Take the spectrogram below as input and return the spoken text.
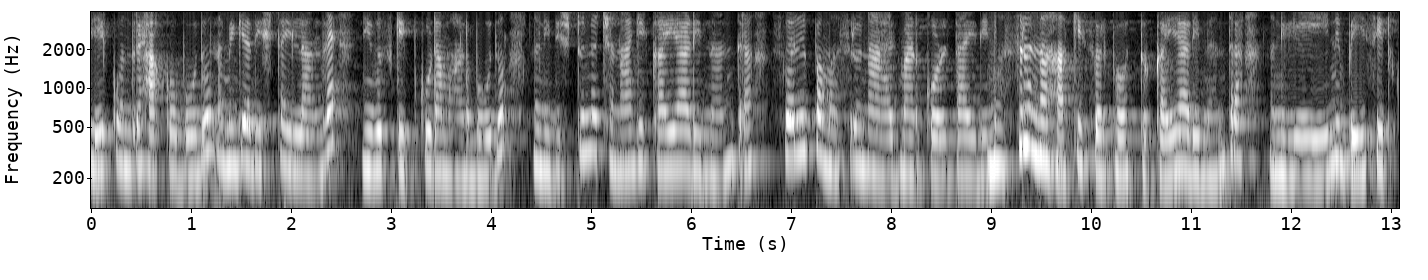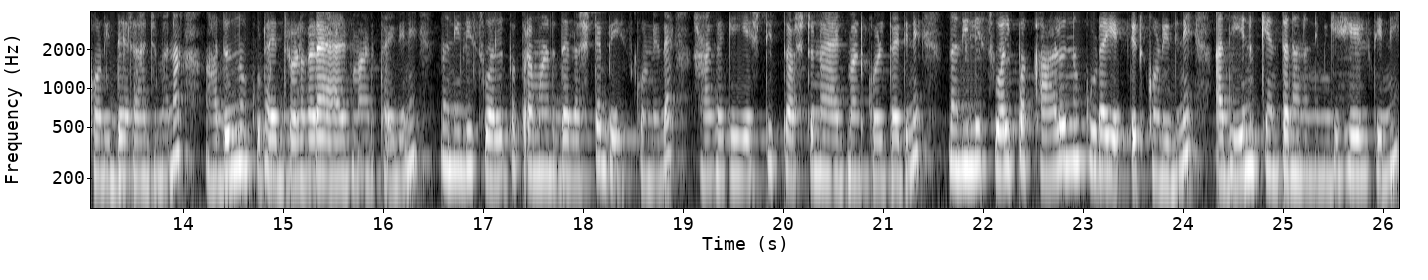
ಬೇಕು ಅಂದರೆ ಹಾಕ್ಕೋಬೋದು. ನಮಗೆ ಅದು ಇಷ್ಟ ಇಲ್ಲ ಅಂದರೆ ನೀವು ಸ್ಕಿಪ್ ಕೂಡ ಮಾಡ್ಬೋದು. ನಾನು ಇದಿಷ್ಟನ್ನು ಚೆನ್ನಾಗಿ ಕೈ ಆಡಿದ ನಂತರ ಸ್ವಲ್ಪ ಮೊಸರನ್ನ ಆ್ಯಡ್ ಮಾಡ್ಕೊಳ್ತಾ ಇದ್ದೀನಿ. ಮೊಸರನ್ನ ಹಾಕಿ ಸ್ವಲ್ಪ ಹೊತ್ತು ಕೈ ಆಡಿದ ನಂತರ ನಾನಿಲ್ಲಿ ಏನು ಬೇಯಿಸಿ ಇಟ್ಕೊಂಡಿದ್ದೆ ರಾಜ್ಮನ, ಅದನ್ನು ಕೂಡ ಇದರೊಳಗಡೆ ಆ್ಯಡ್ ಮಾಡ್ತಾ ಇದ್ದೀನಿ. ನಾನಿಲ್ಲಿ ಸ್ವಲ್ಪ ಪ್ರಮಾಣದಲ್ಲಿ ಅಷ್ಟೇ ಬೇಯಿಸ್ಕೊಂಡಿದ್ದೆ. ಹಾಗಾಗಿ ಎಷ್ಟಿತ್ತು ಅಷ್ಟನ್ನು ಆ್ಯಡ್ ಮಾಡ್ಕೊಳ್ತಾ ಇದ್ದೀನಿ. ನಾನಿಲ್ಲಿ ಸ್ವಲ್ಪ ಕಾಳನ್ನು ಕೂಡ ಎತ್ತಿಟ್ಕೊಂಡಿದ್ದೀನಿ. ಅದೇನಕ್ಕೆ ಅಂತ ನಾನು ನಿಮಗೆ ಹೇಳ್ತೀನಿ.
